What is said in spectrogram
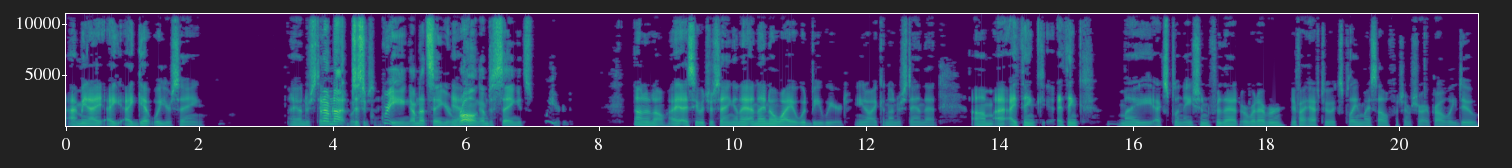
i mean i i, I get what you're saying i understand And I'm not what you're disagreeing. I'm not saying you're Yeah. wrong. I'm just saying it's weird. No, no, no. I, I see what you're saying, and I and I know why it would be weird. You know, I can understand that. Um, I, I think I think my explanation for that, or whatever, if I have to explain myself, which I'm sure I probably do.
